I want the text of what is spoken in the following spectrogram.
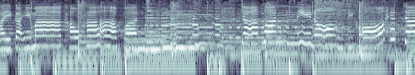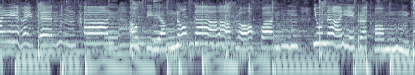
ไข่ไก่มาเข้าพาควันจากวันนี้น้องสิขอเฮ็ดใจให้เป็นทาน เอาเสียงนกกาปลอบควัน อยู่ในกระท่อมท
